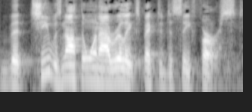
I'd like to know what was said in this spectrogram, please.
but she was not the one I really expected to see first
